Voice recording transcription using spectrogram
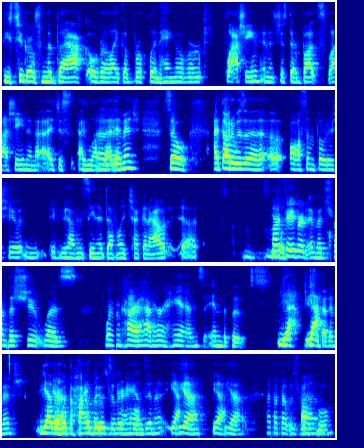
these two girls from the back over like a Brooklyn hangover flashing and it's just their butts flashing and i just i love oh, that yeah. image so i thought it was a, a, awesome photo shoot and if you haven't seen it definitely check it out uh, my favorite image from the shoot was when kaia had her hands in the boots. Yeah, yeah. that image? Yeah, yeah with the high boots really and her cool. hands in it. Yeah, yeah, yeah, yeah. I thought that was really um, cool.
